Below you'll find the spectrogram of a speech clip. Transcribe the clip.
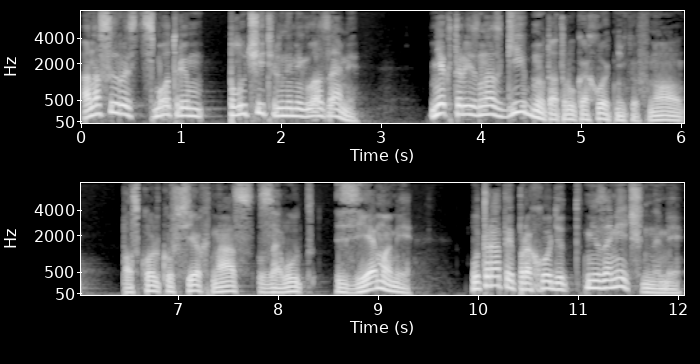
а на сырость смотрим получительными глазами. Некоторые из нас гибнут от рук охотников, но поскольку всех нас зовут земами, утраты проходят незамеченными,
